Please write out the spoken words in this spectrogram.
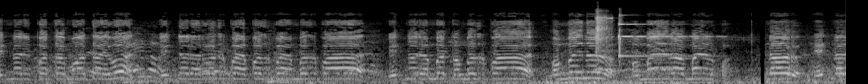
ಎಂಟ್ನೂರ ಇಪ್ಪತ್ತ ಮೂವತ್ತ ಐವತ್ತು ಎಂಟ್ನೂರ ಅರವತ್ತು ರೂಪಾಯಿ, ಎಪ್ಪತ್ತು ರೂಪಾಯಿ, ಎಂಬತ್ತು ರೂಪಾಯಿ, ಎಂಟ್ನೂರ ಎಂಬತ್ತೊಂಬತ್ತು ರೂಪಾಯಿ, ಒಂಬೈನೂರು, ಒಂಬೈನೂರ ಒಂಬೈನೂರು ರೂಪಾಯಿ, ಎಂಟ್ನೂರು, ಎಂಟ್ನೂರ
